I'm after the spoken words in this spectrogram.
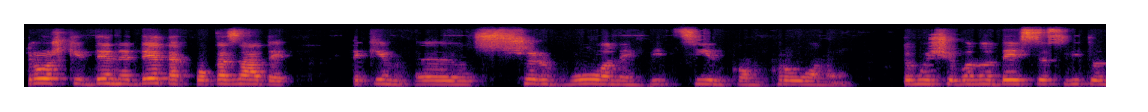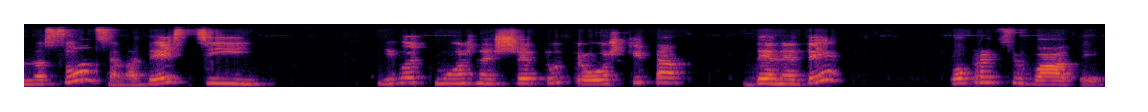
трошки де-не-де так показати таким е, червоним відцінком крону, тому що воно десь освітлено сонцем, а десь тінь. І от можна ще тут трошки так, де-не-де попрацювати.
